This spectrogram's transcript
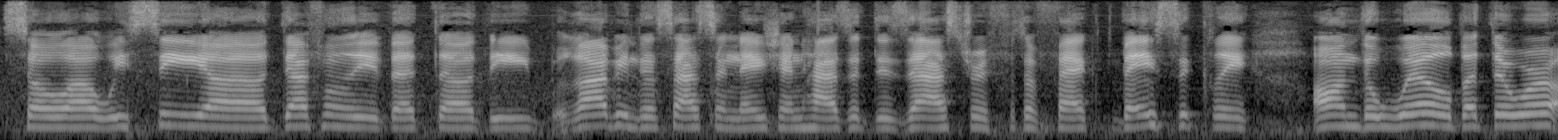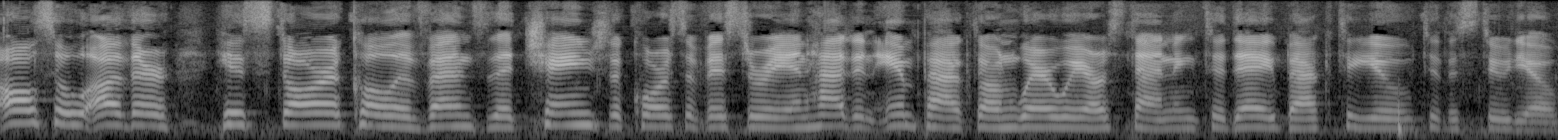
So uh, we see uh, definitely that uh, the Rabin assassination has a disastrous effect basically on the will, but there were also other historical events that changed the course of history and had an impact on where we are standing today. Back to you, to the studio.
